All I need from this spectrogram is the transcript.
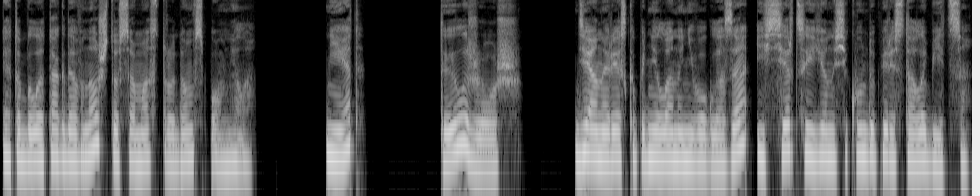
Это было так давно, что сама с трудом вспомнила. «Нет». «Ты лжешь. Диана резко подняла на него глаза, и сердце ее на секунду перестало биться.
